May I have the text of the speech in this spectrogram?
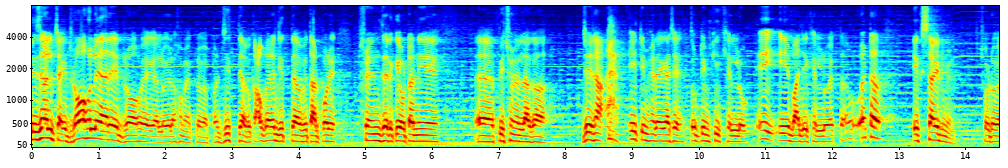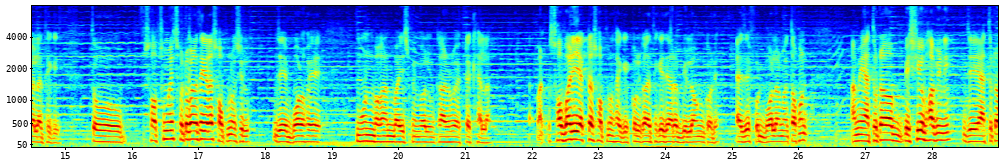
রেজাল্ট চাই ড্র হলে আরে ড্র হয়ে গেল, এরকম একটা ব্যাপার। জিততে হবে, কাউকে জিততে হবে, তারপরে ফ্রেন্ডসদেরকে ওটা নিয়ে পিছনে লাগা। যে না, এই টিম হেরে গেছে, তোর টিম কি খেললো? এই, এ বাজে খেললো, একটা একটা এক্সাইটমেন্ট ছোটোবেলা থেকে তো সবসময় ছোটোবেলা থেকে একটা স্বপ্ন ছিল যে বড় হয়ে মোহনবাগান বা ইস্ট ইস্টবেঙ্গল কারও একটা খেলা। মানে সবারই একটা স্বপ্ন থাকে, কলকাতা থেকে যারা বিলং করে অ্যাজ এ ফুটবলার মানে তখন আমি এতটা বেশিও ভাবিনি যে এতটা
